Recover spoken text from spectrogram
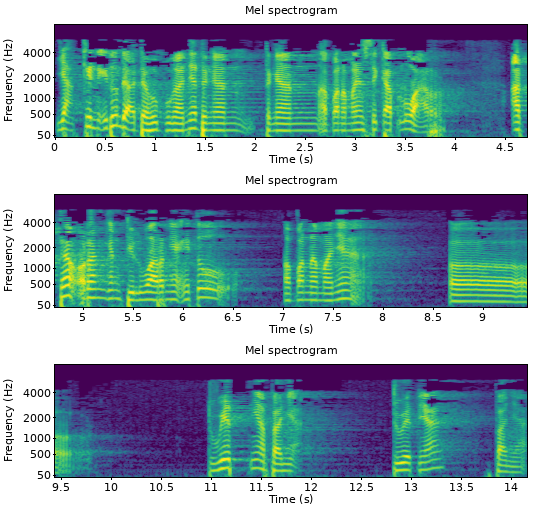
Yakin itu tidak ada hubungannya dengan dengan apa namanya sikap luar. Ada orang yang di luarnya itu apa namanya eh, duitnya banyak. Duitnya banyak.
